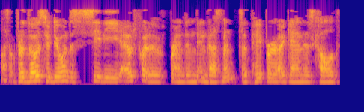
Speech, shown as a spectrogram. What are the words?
Awesome. For those who do want to see the output of Brandon's investment, the paper again is called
